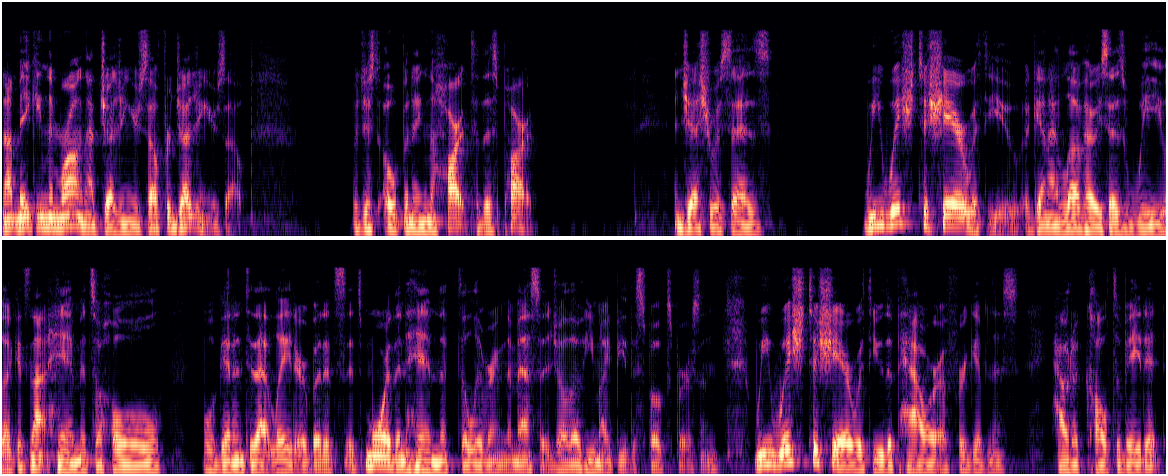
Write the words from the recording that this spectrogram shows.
Not making them wrong, not judging yourself for judging yourself, but just opening the heart to this part. And Jeshua says, We wish to share with you. Again, I love how he says we, like it's not him, it's a whole we'll get into that later, but it's it's more than him that's delivering the message, although he might be the spokesperson. We wish to share with you the power of forgiveness, how to cultivate it,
